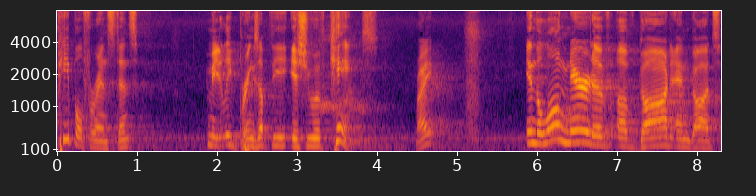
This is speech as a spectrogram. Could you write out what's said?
people, for instance, immediately brings up the issue of kings, right? In the long narrative of God and God's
